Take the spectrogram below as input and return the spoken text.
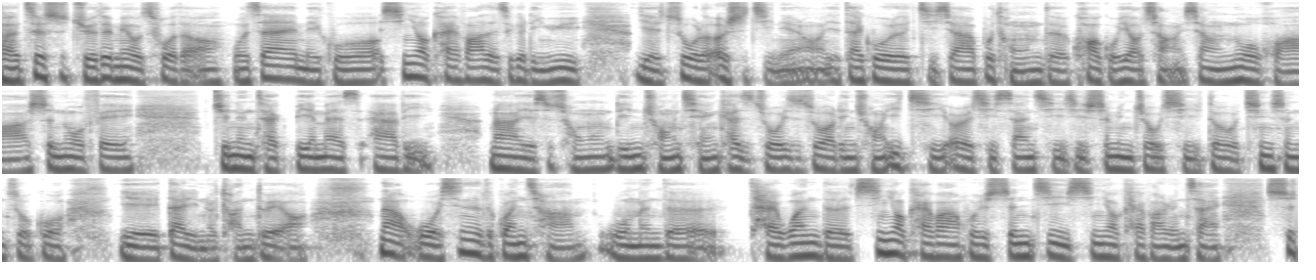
呃，这是绝对没有错的啊！我在美国新药开发的这个领域也做了二十几年啊，也带过了几家不同的跨国药厂，像诺华、圣诺菲。Genentech、BMS、Avi，那也是从临床前开始做，一直做到临床一期、二期、三期以及生命周期都有亲身做过，也带领了团队啊。那我现在的观察，我们的台湾的新药开发或者生技新药开发人才是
